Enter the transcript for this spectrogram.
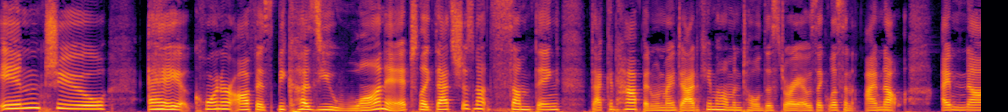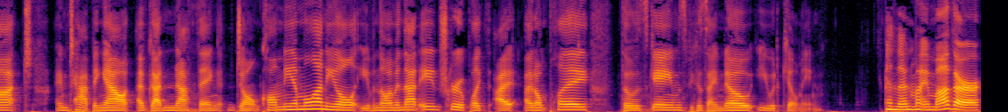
into a corner office because you want it. Like that's just not something that can happen. When my dad came home and told this story, I was like, "Listen, I'm not I'm not I'm tapping out. I've got nothing. Don't call me a millennial even though I'm in that age group. Like I I don't play those games because I know you would kill me." And then my mother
